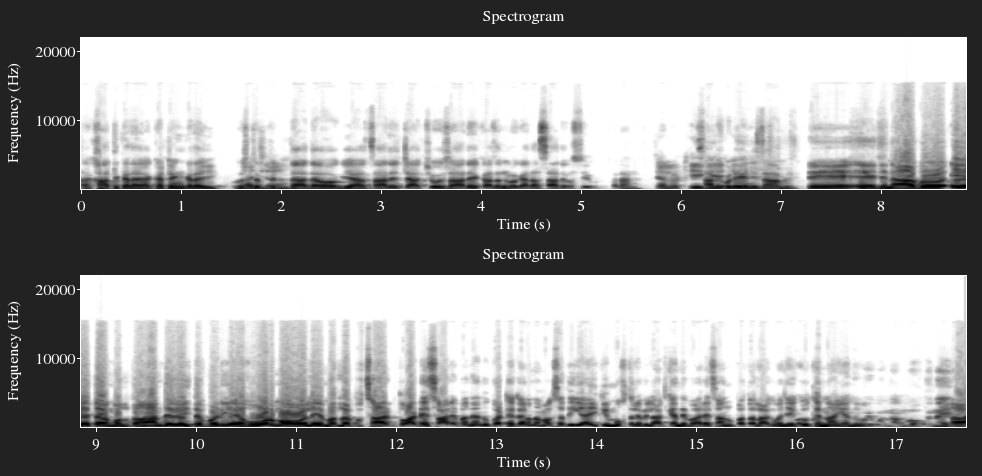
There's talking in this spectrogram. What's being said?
ਸਾ ਖਾਤ ਕਰਾਇਆ ਕਟਿੰਗ ਕਰਾਈ। ਉਸ ਤੋਂ ਅੱਛਾ। ਦਾਦਾ ਹੋ ਗਿਆ ਸਾਰੇ ਚਾਚੂ ਸਾਰੇ ਕਜ਼ਨ ਵਗੈरह ਸਾਰੇ ਉਸੇ ਕਰਾਣੇ ਚਲੋ ਠੀਕ ਸਾਡੇ ਹੈ। ਕੋਲ ਇਹ ਨਿਜ਼ਾਮ ਹੈ। ਤੇ ਇਹ ਜਨਾਬ ਇਹ ਤਾਂ ਮੁਲਤਾਨ ਦੇ ਵਿੱਚ ਤਾਂ ਬੜੀ ਹੈ ਹੋਰ ਮਾਹੌਲ ਹੈ। ਮਤਲਬ ਤੁਹਾਡੇ ਸਾਰੇ ਬੰਦਿਆਂ ਨੂੰ ਇਕੱਠੇ ਕਰਨ ਦਾ ਮਕਸਦ ਇਹ ਹੈ ਕਿ ਮੁxtਲਫ ਇਲਾਕਿਆਂ ਦੇ ਬਾਰੇ ਸਾਨੂੰ ਪਤਾ ਲੱਗ ਵਜੇ ਕਿ ਉੱਥੇ ਨਾਈਆਂ ਨੂੰ ਹਾਂ,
